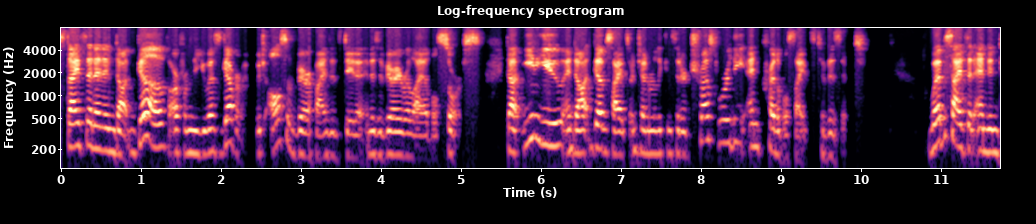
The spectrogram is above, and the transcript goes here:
Sites at NN.gov are from the U.S. government, which also verifies its data and is a very reliable source. .edu and .gov sites are generally considered trustworthy and credible sites to visit. Websites that end in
